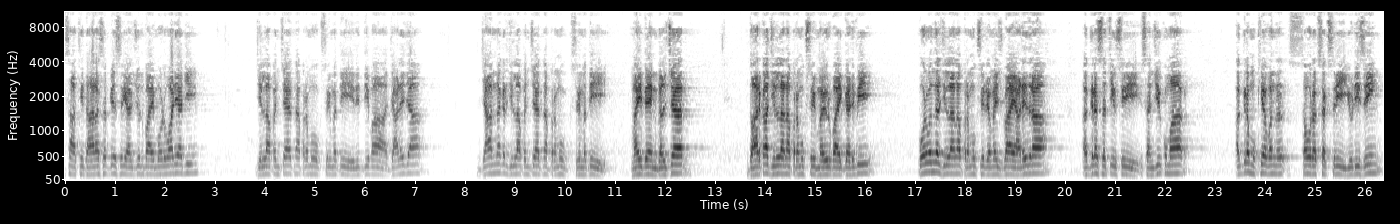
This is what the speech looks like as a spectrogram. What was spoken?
સાથી ધારાસભ્ય શ્રી અર્જુનભાઈ મોડવાડિયાજી જિલ્લા પંચાયતના પ્રમુખ શ્રીમતી રિદ્ધિબા જાડેજા જામનગર જિલ્લા પંચાયતના પ્રમુખ શ્રીમતી માઈબેન ગલચર, દ્વારકા જિલ્લાના પ્રમુખ શ્રી મયુરભાઈ ગઢવી, પોરબંદર જિલ્લાના પ્રમુખ શ્રી રમેશભાઈ આડેદરા, અગ્ર સચિવ શ્રી સંજીવકુમાર, અગ્ર મુખ્ય વન સંરક્ષક શ્રી યુડી સિંહ,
